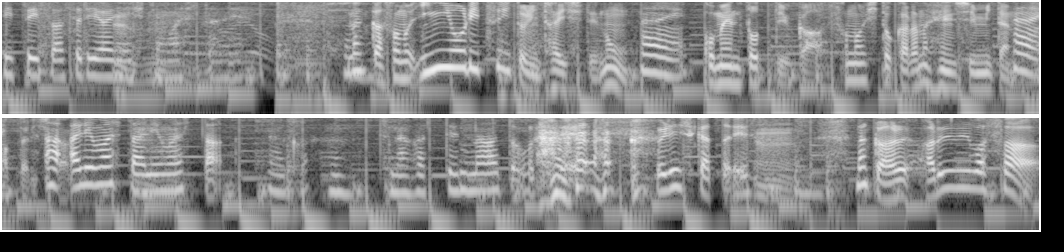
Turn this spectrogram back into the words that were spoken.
リツイートはするようにしてましたね。なんかその引用リツイートに対してのはい。コメントっていうかその人からの返信みたいなのはい。があったりし、た、あありましたありました。なんかうん繋がってんなと思って。嬉しかったです、うん、なんかあれあれはさ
